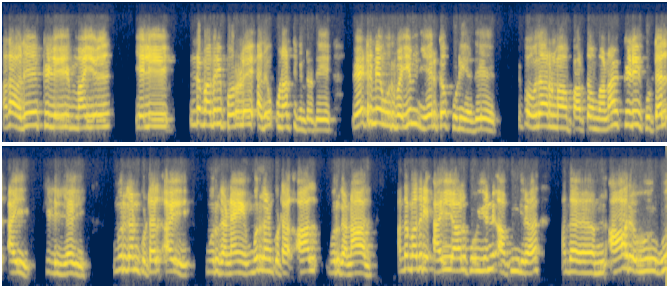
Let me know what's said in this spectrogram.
அதாவது கிளி மயில் எலி இந்த மாதிரி பொருளை அது உணர்த்துகின்றது. வேற்றுமை உருவையும் ஏற்கக்கூடியது. இப்போ உதாரணமாக பார்த்தோம்னா கிளி குட்டல் ஐ கிளியை. முருகன் குட்டல் ஐ முருகனை. முருகன் குட்டல் ஆள் முருகனால். அந்த மாதிரி ஐ ஆள் குயின் அப்படிங்கிற அந்த ஆறு உ-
